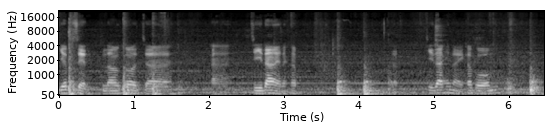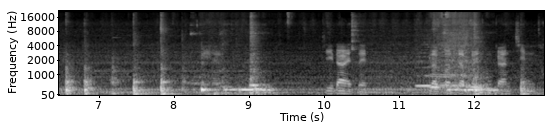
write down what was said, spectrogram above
เย็บเสร็จเราก็จะจีได้นะครับ จีได้ให้หน่อยครับผมนี่ฮะจีได้เสร็จแล้วก็จะไปทำการชินข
